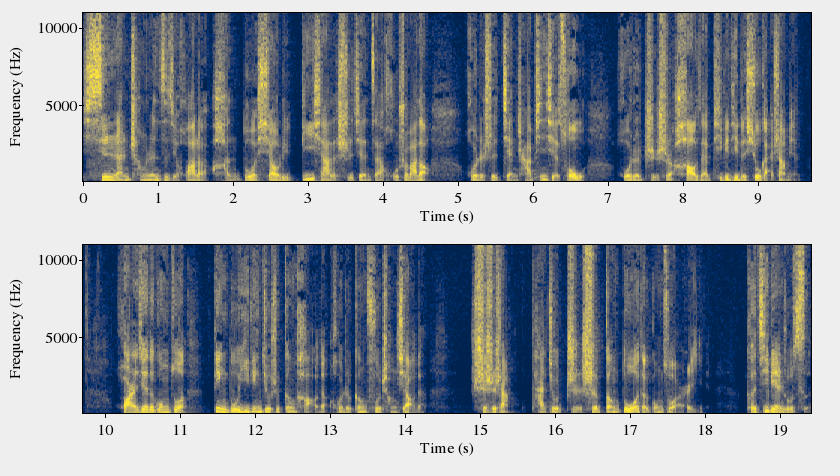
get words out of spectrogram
欣然承认自己花了很多效率低下的时间在胡说八道，或者是检查拼写错误，或者只是耗在 PPT 的修改上面。华尔街的工作并不一定就是更好的或者更富成效的，事实上，它就只是更多的工作而已。可即便如此。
